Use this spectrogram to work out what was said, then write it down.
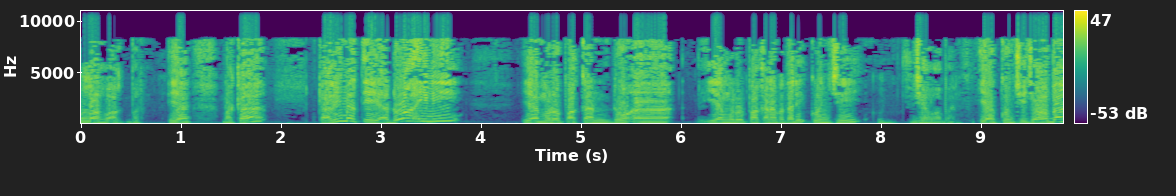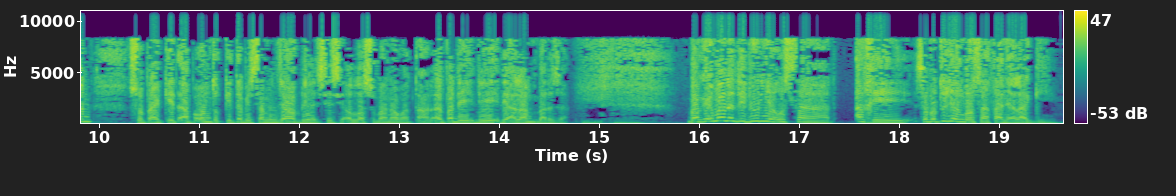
Allahu Akbar. Ya, maka kalimat iya doa ini ya merupakan doa yang merupakan apa tadi kunci, kunci jawaban. Ya kunci jawaban supaya kita apa untuk kita bisa menjawab di sisi Allah Subhanahu wa taala apa di di, di alam barzah. Bagaimana di dunia Ustaz? Akhi, sebetulnya nggak usah tanya lagi.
